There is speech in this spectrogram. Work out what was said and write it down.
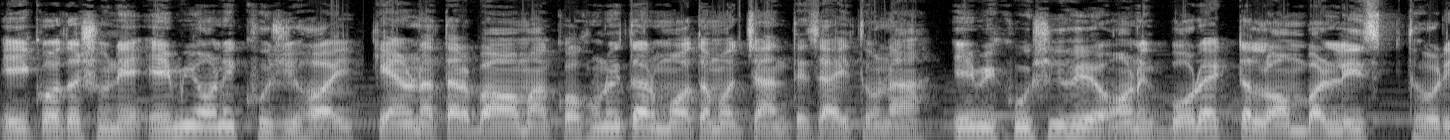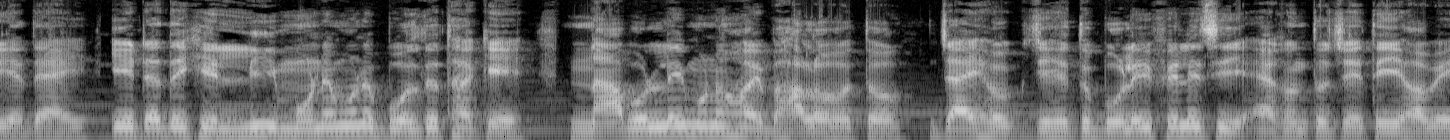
এই কথা শুনে এমি অনেক খুশি হয়, কেননা তার বাবা মা কখনোই তার মতামত জানতে চাইতো না। এমি খুশি হয়ে অনেক বড় একটা লম্বা লিস্ট ধরিয়ে দেয়। এটা দেখে লি মনে মনে বলতে থাকে, না বললেই মনে হয় ভালো হতো। যাই হোক, যেহেতু বলেই ফেলেছি, এখন তো যেতেই হবে।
